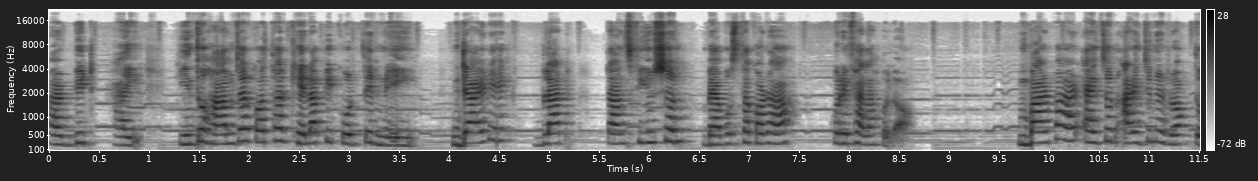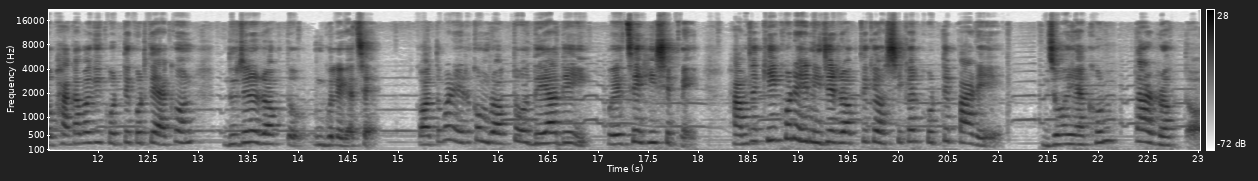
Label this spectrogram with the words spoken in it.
হার্টবিট হাই কিন্তু হামজার কথার খেলাপি করতে নেই। ডাইরেক্ট ব্লাড ট্রান্সফিউশন ব্যবস্থা করা, করে ফেলা হলো। বারবার একজন আরেকজনের রক্ত ভাগাভাগি করতে করতে এখন দুজনের রক্ত গলে গেছে। কতবার এরকম রক্ত দেয়া দেই হয়েছে হিসেব নেই। হামজা কি করে নিজের রক্তকে অস্বীকার করতে পারে? জয় এখন তার রক্ত।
